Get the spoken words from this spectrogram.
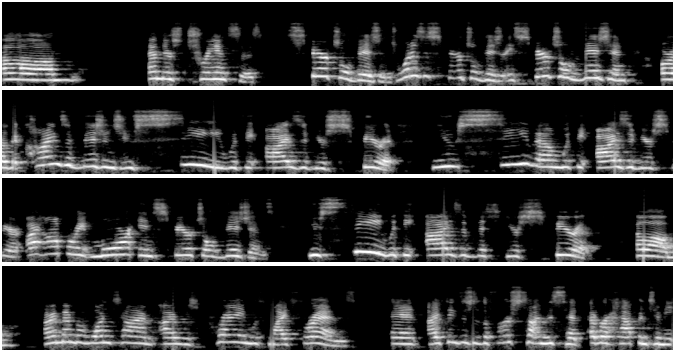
um, and there's trances. Spiritual visions. What is a spiritual vision? A spiritual vision are the kinds of visions you see with the eyes of your spirit. You see them with the eyes of your spirit. I operate more in spiritual visions. You see with the eyes of this your spirit. Um, I remember one time I was praying with my friends, and I think this is the first time this had ever happened to me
